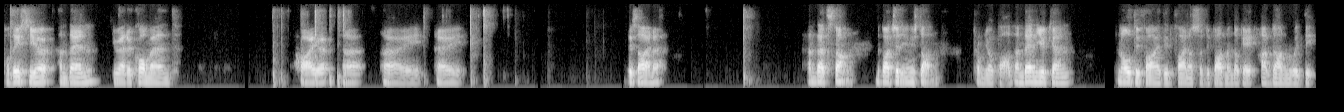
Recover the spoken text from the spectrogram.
for this year, and then you add a comment hire uh, a, designer, and that's done. The budgeting is done from your part, and then you can notify the financial department. Okay, I'm done with the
